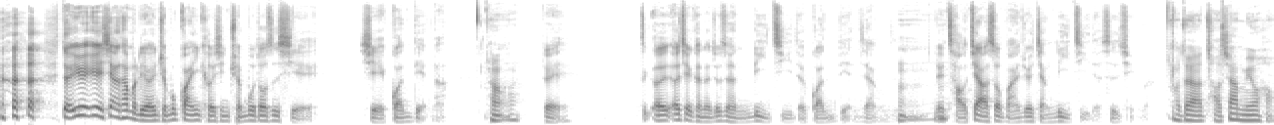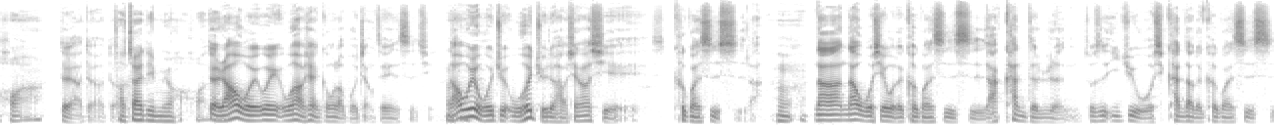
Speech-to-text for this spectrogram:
对，因为因为现在他们留言全部关一颗星，全部都是写写观点呐、啊。嗯，对，这而而且可能就是很利己的观点这样子。嗯，因为吵架的时候本来就会讲利己的事情嘛。哦，对啊，吵架没有好话、啊。对啊，对啊，对啊，吵架一定没有好话。对，然后我我我好像也跟我老婆讲这件事情，然后我因为我会觉得我会觉得好像要写客观事实啦。嗯，那那我写我的客观事实，然后看的人就是依据我看到的客观事实，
